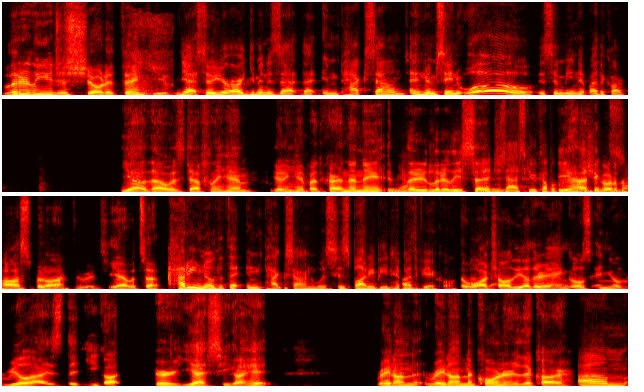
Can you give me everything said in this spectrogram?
Literally, you just showed it. Thank you. Yeah. So your argument is that that impact sound and him saying "Whoa" is him being hit by the car. Yeah, that was definitely him getting hit by the car. And then they Yeah. they literally Did I said just ask you a couple? he quick had to go to the hospital afterwards. Yeah, what's up? How do you know that the impact sound was his body being hit by the vehicle? To watch all the other angles, and you'll realize that he got, or yes, he got hit. Right on the right on the corner of the car. Um,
